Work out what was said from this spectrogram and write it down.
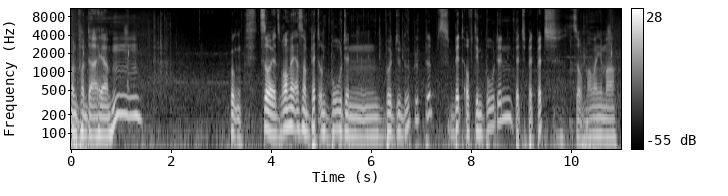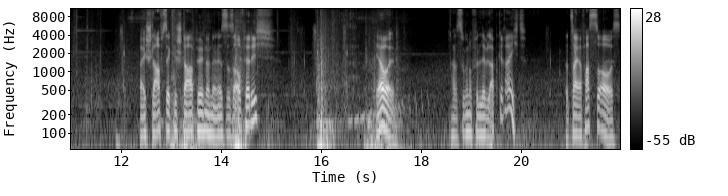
Und von daher, hm. Gucken. So, jetzt brauchen wir erstmal Bett und Boden. Bett auf dem Boden. Bett, Bett, Bett. So, machen wir hier mal drei Schlafsäcke stapeln und dann ist das auch fertig. Jawohl. Hat es sogar noch für Level Up gereicht. Das sah ja fast so aus.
